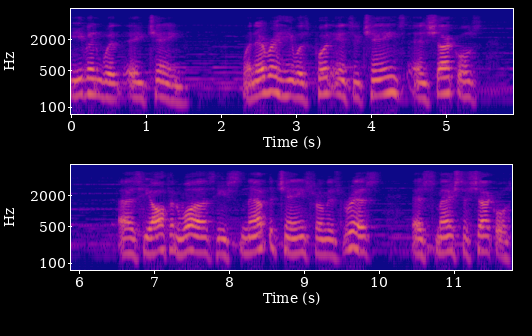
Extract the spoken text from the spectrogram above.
even with a chain. Whenever he was put into chains and shackles, as he often was, he snapped the chains from his wrists and smashed the shackles.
